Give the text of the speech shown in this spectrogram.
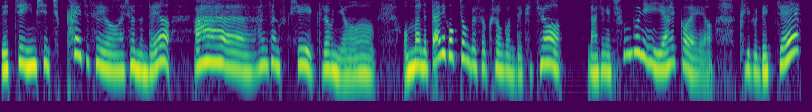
넷째 임신 축하해 주세요 하셨는데요. 아, 한상숙 씨, 그럼요. 엄마는 딸이 걱정돼서 그런 건데, 그쵸? 나중에 충분히 이해할 거예요. 그리고 넷째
